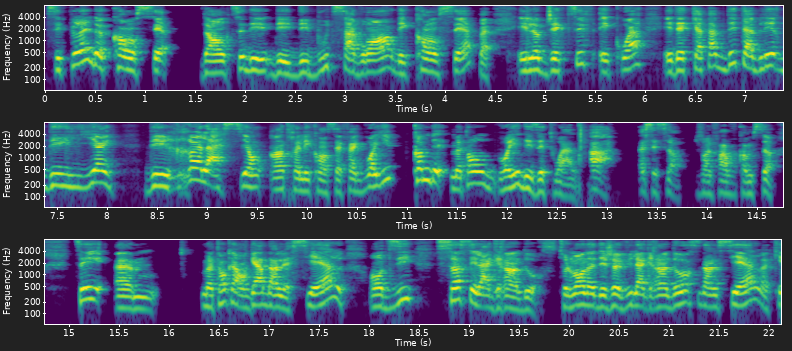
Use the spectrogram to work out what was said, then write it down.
C'est plein de concepts. Donc, tu sais, des, des, des, bouts de savoir, des concepts. Et l'objectif est quoi? Est d'être capable d'établir des liens, des relations entre les concepts. Fait que, voyez, comme, des, mettons, voyez des étoiles. Ah, c'est ça. Je vais le faire comme ça. Tu sais, euh, mettons, quand on regarde dans le ciel, on dit ça, c'est la grande ours. Tout le monde a déjà vu la grande ours dans le ciel, OK?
